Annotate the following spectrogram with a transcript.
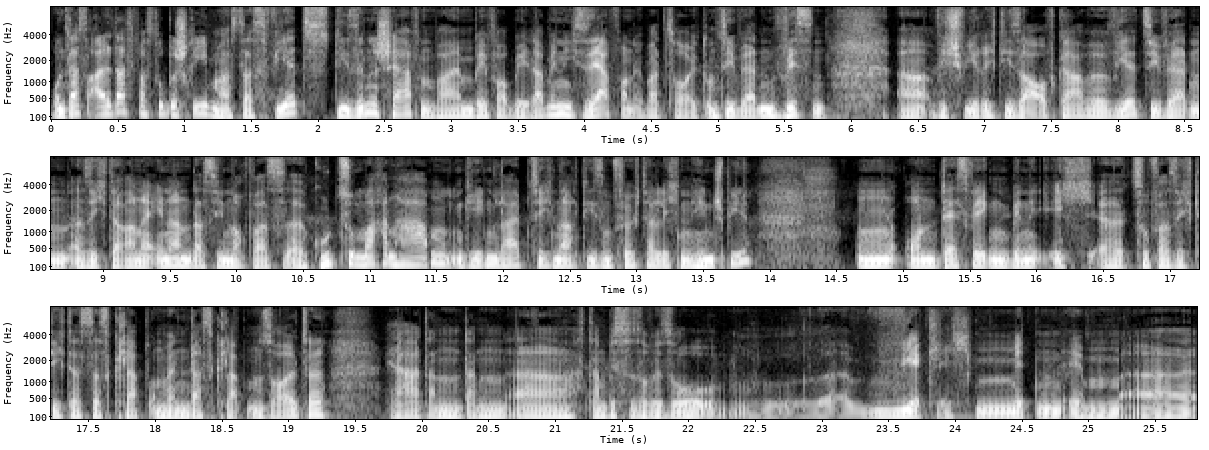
Und das all das, was du beschrieben hast, das wird die Sinne schärfen beim BVB. Da bin ich sehr von überzeugt und sie werden wissen, äh, wie schwierig diese Aufgabe wird. Sie werden äh, sich daran erinnern, dass sie noch was äh, gut zu machen haben haben gegen Leipzig nach diesem fürchterlichen Hinspiel. Mm, und deswegen bin ich äh, zuversichtlich, dass das klappt. Und wenn das klappen sollte, ja, dann dann äh, dann bist du sowieso äh, wirklich mitten im äh,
